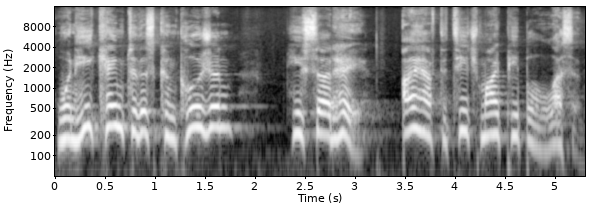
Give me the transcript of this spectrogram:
when He came to this conclusion, He said, Hey, I have to teach my people a lesson.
